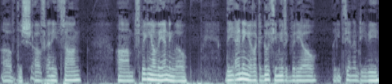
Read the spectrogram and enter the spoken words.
of the sh- of any song. Um, speaking of the ending, though, the ending is like a glitzy music video that you'd see on MTV.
